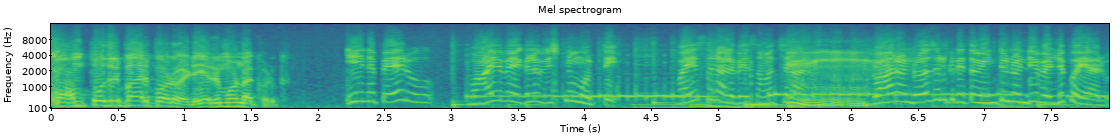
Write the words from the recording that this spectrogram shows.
కొంపొదిరి పారిపోవడం ఎర్రమొండ కొడుకు. ఈయన పేరు వాయువేగుల విష్ణుమూర్తి. వయసు నలభై సంవత్సరాలు. వారం రోజుల క్రితం ఇంటి నుండి వెళ్ళిపోయారు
